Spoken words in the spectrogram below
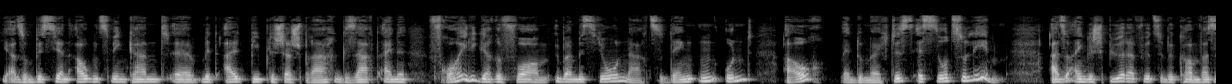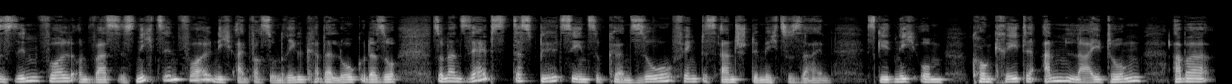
ja, so ein bisschen augenzwinkernd äh, mit altbiblischer Sprache gesagt, eine freudigere Form über Mission nachzudenken und auch wenn du möchtest, es so zu leben. Also ein Gespür dafür zu bekommen, was ist sinnvoll und was ist nicht sinnvoll, nicht einfach so ein Regelkatalog oder so, sondern selbst das Bild sehen zu können. So fängt es an, stimmig zu sein. Es geht nicht um konkrete Anleitungen, aber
